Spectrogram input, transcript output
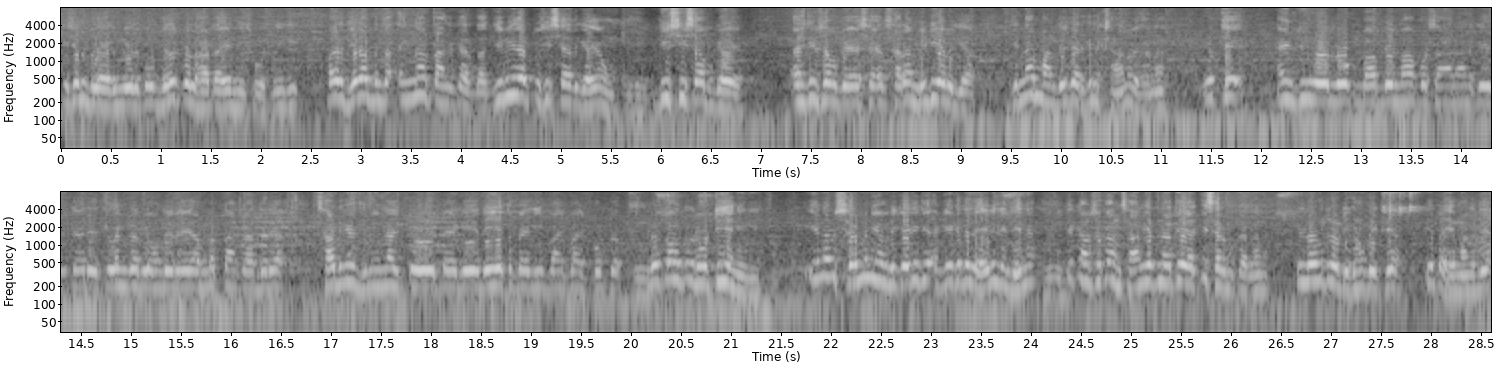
ਕਿਸੇ ਨੂੰ ਬਲੈਕਮੇਲ ਕਰੋ, ਬਿਲਕੁਲ ਸਾਡਾ ਇਹ ਨਹੀਂ ਸੋਚ ਨਹੀਂ ਗੀ ਪਰ ਜਿਹੜਾ ਬੰਦਾ ਇੰਨਾ ਤੰਗ ਕਰਦਾ, ਜਿਵੇਂ ਤੁਸੀਂ ਸ਼ਾਇਦ ਗਏ ਹੋ, ਡੀਸੀ ਸਾਹਿਬ ਗਏ ਐਸਡੀਐਮ ਸਾਹਿਬ ਗਏ ਸ਼ਾਇਦ ਸਾਰਾ ਮੀਡੀਆ ਵੀ ਗਿਆ ਜਿੰਨਾ ਮਨ ਦੇ ਕਰਕੇ ਨੁਕਸਾਨ ਹੋਇਆ ਨਾ ਉੱਥੇ ਐਨਜੀਓ ਲੋਕ ਬਾਬੇ ਮਹਾਂਪੁਰਸ਼ਾਂ ਆਣ ਕੇ ਵਿਚਾਰੇ ਲੰਗਰ ਲਾਉਂਦੇ ਰਹੇ ਆ ਮੱਤਾਂ ਕਰਦੇ ਰਹੇ। ਸਾਡੀਆਂ ਜ਼ਮੀਨਾਂ 'ਚ ਟੋਏ ਪੈ ਗਏ ਰੇਤ ਪੈ ਗਈ 5-5 ਫੁੱਟ ਲੋਕਾਂ ਨੂੰ ਤਾਂ ਰੋਟੀ ਹੀ ਨਹੀਂ ਗਈ ਇਹਨਾਂ ਨੂੰ ਸ਼ਰਮ ਨਹੀਂ ਆਉਣੀ ਚਾਹੀਦੀ ਜੇ ਅੱਗੇ ਕਿਤੇ ਲੈ ਵੀ ਲੈਂਦੇ ਨਾ ਤੇ ਕਮ ਸੇ ਕਮ ਇਨਸਾਨੀਅਤ ਨਾਲ ਤੇ ਯਾਰ ਕੀ ਸ਼ਰਮ ਕਰ ਲੈਣ ਕਿ ਲੋਕ ਤਾਂ ਰੋਟੀ ਖਾਣੋਂ ਬੈਠੇ ਆ ਇਹ ਪੈਸੇ ਮੰਗਦੇ ਆ।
